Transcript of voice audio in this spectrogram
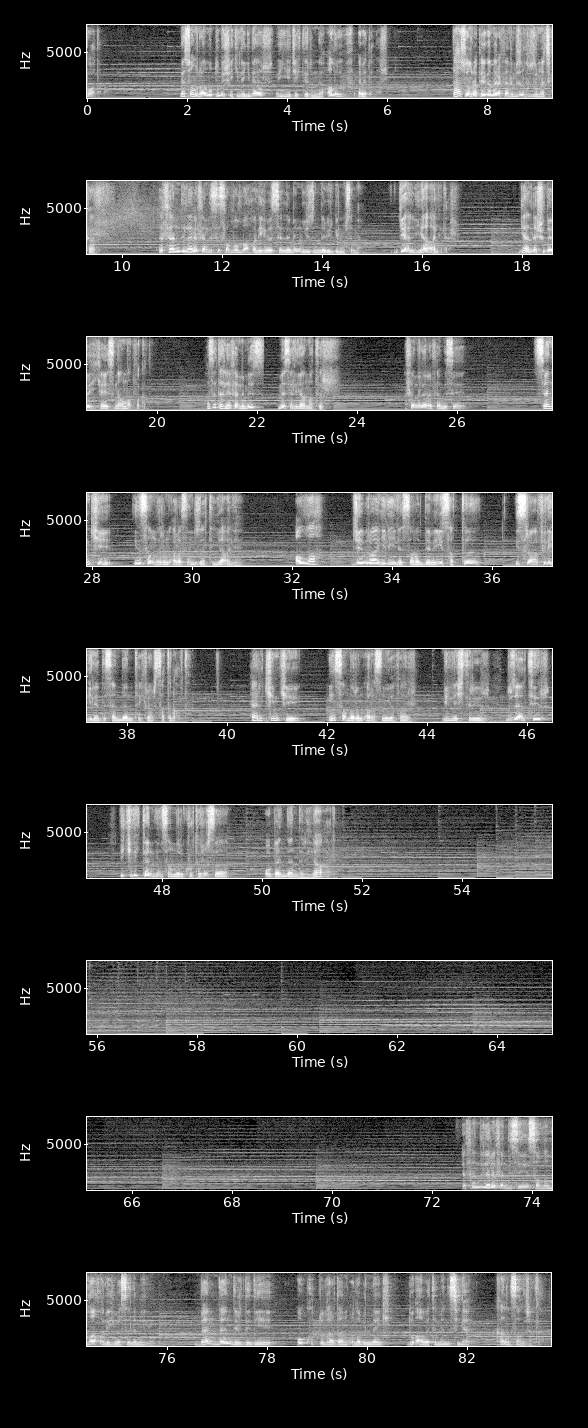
bu adama. Ve sonra mutlu bir şekilde gider ve yiyeceklerini alıp eve döner. Daha sonra Peygamber Efendimizin huzuruna çıkar. Efendiler Efendisi sallallahu aleyhi ve sellemin yüzünde bir gülümseme. Gel ya Ali der. Gel de şu deve hikayesini anlat bakalım. Hazreti Ali Efendimiz meseleyi anlatır. Efendiler Efendisi sen ki insanların arasını düzelttin ya Ali. Allah Cebrail'i ile sana deveyi sattı, İsrafil'i ile de senden tekrar satın aldı. Her kim ki insanların arasını yapar, birleştirir, düzeltir, ikilikten insanları kurtarırsa o bendendir ya Ali. Efendiler Efendisi sallallahu aleyhi ve sellemin bendendir dediği o kutlulardan olabilmek dua ve temennisiyle kalın sağlıcakla.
